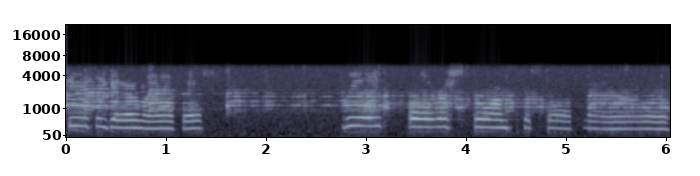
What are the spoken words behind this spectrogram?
seriously, get out of my office. Really? Full restore, I'm pissed off now.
